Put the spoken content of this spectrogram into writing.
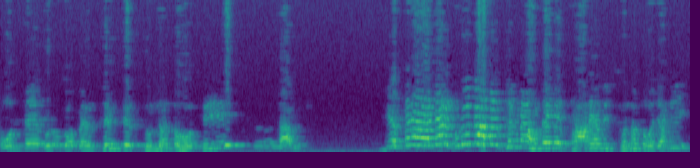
ਹੋਤੇ ਗੁਰੂ ਗੋਬਿੰਦ ਸਿੰਘ ਤੇ ਸੁਨਨਤ ਹੋਤੀ ਤਬ ਜਿਸ ਤਰ੍ਹਾਂ ਅਗਰ ਗੁਰੂ ਗੋਬਿੰਦ ਸਿੰਘ ਨਾ ਹੁੰਦੇ ਤੇ ਸਾਰਿਆਂ ਦੀ ਸੁਨਨਤ ਹੋ ਜਾਂਦੀ,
